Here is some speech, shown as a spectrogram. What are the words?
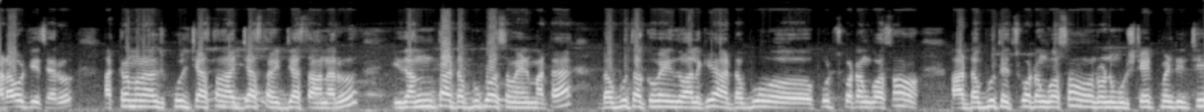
హడావుట్ చేశారు. అక్రమణాలు కూల్ చేస్తాం అది చేస్తాం ఇది చేస్తాం అన్నారు. ఇదంతా డబ్బు కోసం అనమాట డబ్బు తక్కువైంది వాళ్ళకి. ఆ డబ్బు పూడ్చుకోవడం కోసం ఆ డబ్బు తెచ్చుకోవడం కోసం రెండు మూడు స్టేట్మెంట్ ఇచ్చి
